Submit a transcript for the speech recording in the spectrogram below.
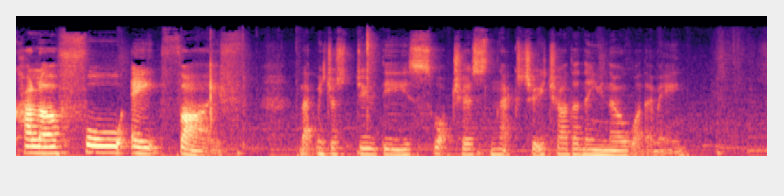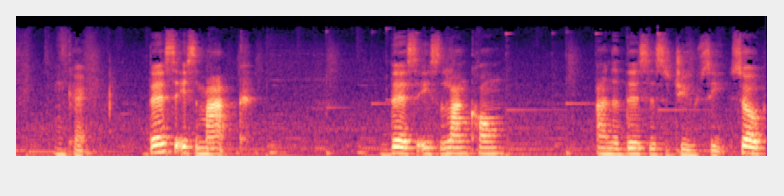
color 485 let me just do these swatches next to each other then you know what I mean. Okay. This is MAC. This is Lancome. And this is Juicy. So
